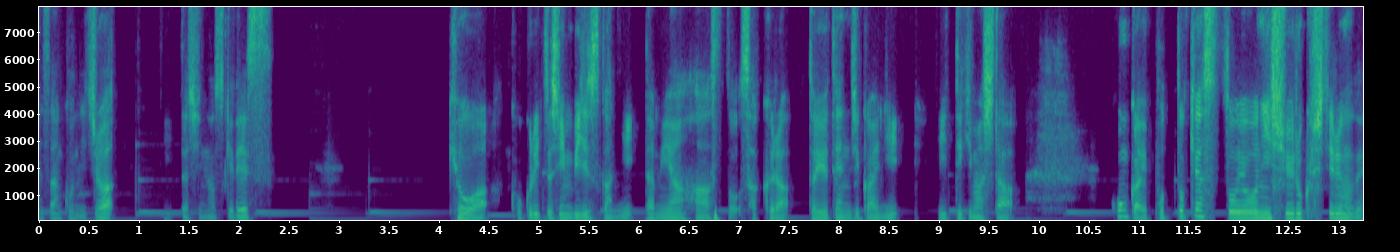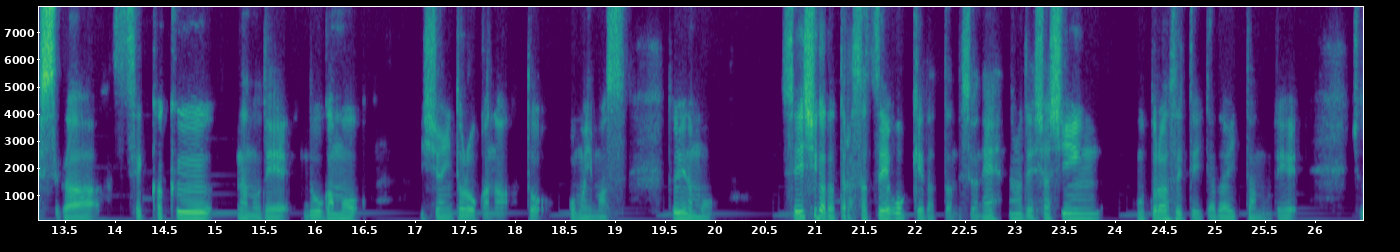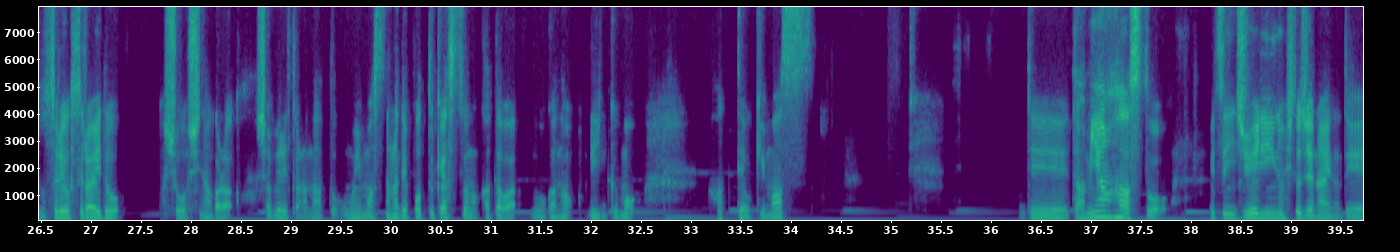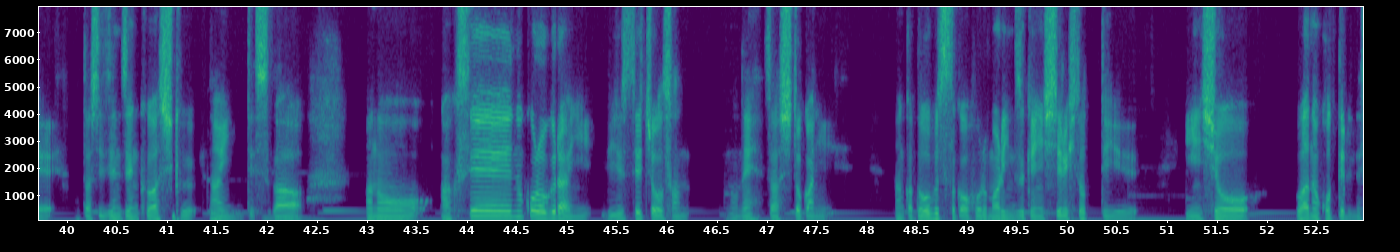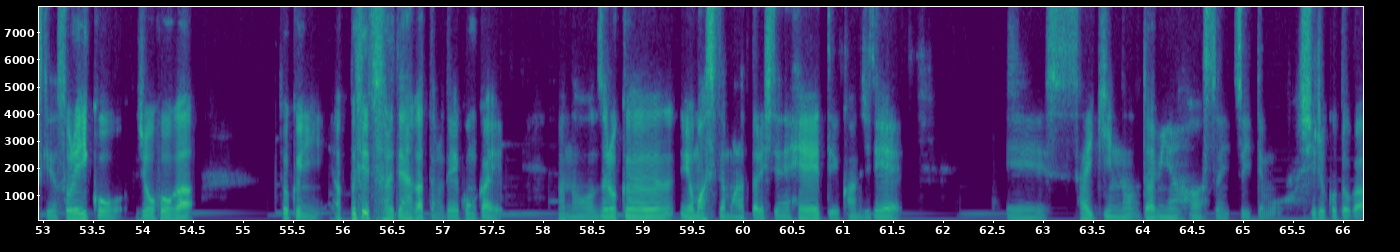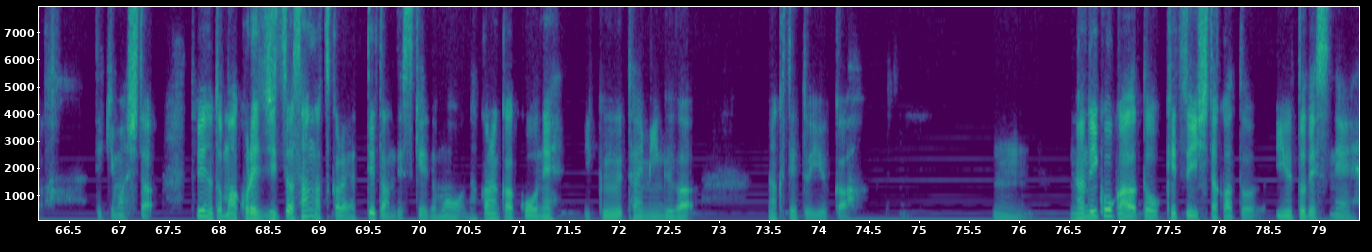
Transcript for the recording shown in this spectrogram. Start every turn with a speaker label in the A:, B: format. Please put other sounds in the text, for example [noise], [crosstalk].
A: 皆さん、こんにちは。新田慎之介です。今日は国立新美術館にダミアン・ハースト桜という展示会に行ってきました。今回、ポッドキャスト用に収録しているのですが、せっかくなので動画も一緒に撮ろうかなと思います。というのも、静止画だったら撮影 OK だったんですよね。なので、写真を撮らせていただいたので、ちょっとそれをスライドショーしながら喋れたらなと思います。なので、ポッドキャストの方は動画のリンクも貼っておきます。で、ダミアン・ハースト、別にジュエリーの人じゃないので、私全然詳しくないんですが、あの、学生の頃ぐらいに美術手帳さんのね、雑誌とかに、なんか動物とかをホルマリン漬けにしてる人っていう印象は残ってるんですけど、それ以降、情報が特にアップデート [laughs] されてなかったので、今回、あの、図録読ませてもらったりしてね、へーっていう感じで、えー最近のダミアン・ハーストについても知ることができました。というのと、まあこれ実は3月からやってたんですけれども、なかなかこうね、行くタイミングがなくてというか、うん。なんで行こうかと決意したかというとですね、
